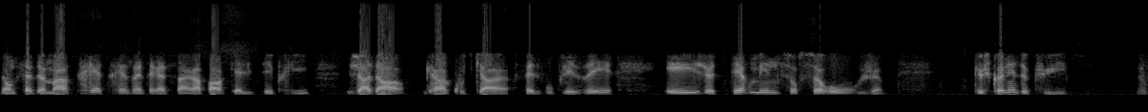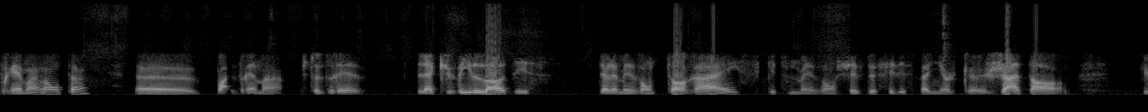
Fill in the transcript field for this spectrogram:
Donc, ça demeure très, très intéressant, rapport qualité-prix. J'adore. Grand coup de cœur. Faites-vous plaisir. Et je termine sur ce rouge que je connais depuis vraiment longtemps. Euh, bah, vraiment, je te dirais, la cuvée Ladis de la maison Torres, qui est une maison chef de file espagnole que j'adore, que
